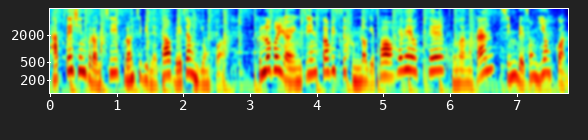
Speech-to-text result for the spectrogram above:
밥 대신 브런치 브런치빈에서 매장 이용권. 글로벌 여행짐 서비스 굿럭에서 해외 호텔 공항간 짐 배송 이용권.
